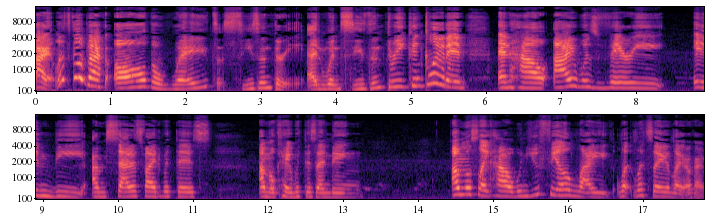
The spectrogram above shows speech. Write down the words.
All right, let's go back all the way to season three, and when season three concluded, and how I was very in the I'm satisfied with this, I'm okay with this ending. Almost like how when you feel like let, let's say like okay,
